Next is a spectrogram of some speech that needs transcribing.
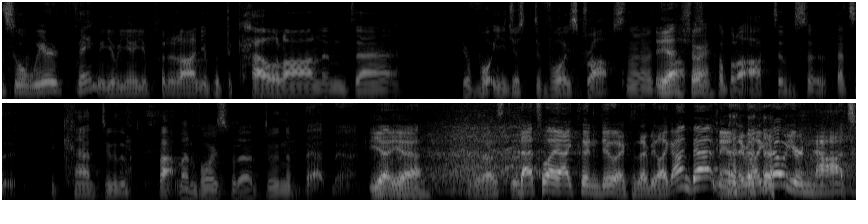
it's a weird thing. You, you you put it on, you put the cowl on, and uh, your vo- you just the voice drops. You know, it Yeah, drops sure. A couple of octaves. So that's it. You can't do the Batman voice without doing the Batman. Yeah, yeah. Yeah, that's the- That's why I couldn't do it because I'd be like, I'm Batman. They'd be like, No, you're not.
